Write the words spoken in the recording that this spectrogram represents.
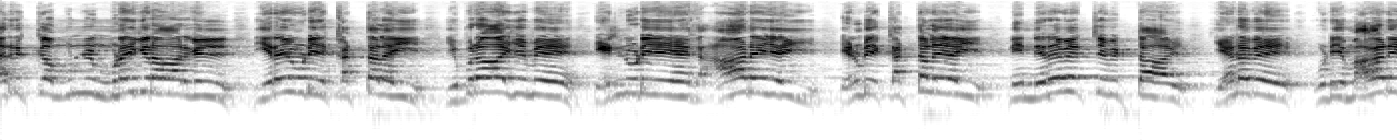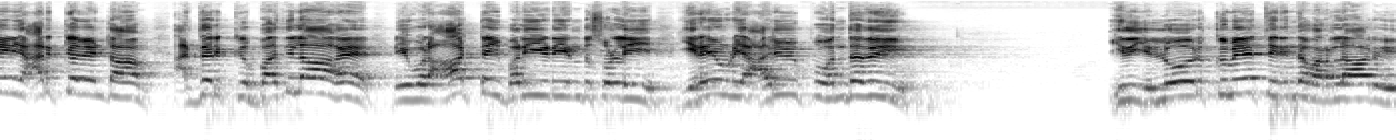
அறுக்க முன் முனைகிறார்கள். இறைவனுடைய கட்டளை இப்ராஹிமே என்னுடைய ஆணையை என்னுடைய கட்டளையை நீ நிறைவேற்றி விட்டாய் எனவே உன்னுடைய மகனை நீ அறுக்க வேண்டாம். அதற்கு பதிலாக நீ ஒரு ஆட்டை பலியிடு என்று சொல்லி இறைவனுடைய அறிவிப்பு வந்தது. இது எல்லோருக்குமே தெரிந்த வரலாறு.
